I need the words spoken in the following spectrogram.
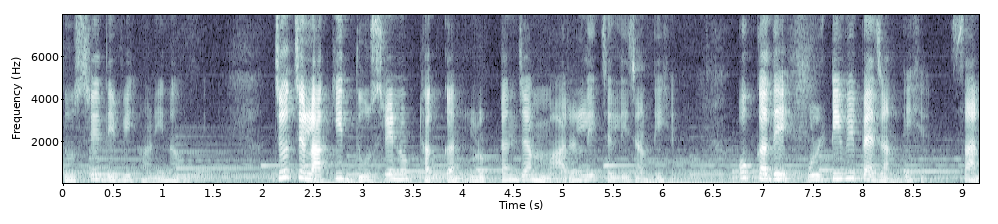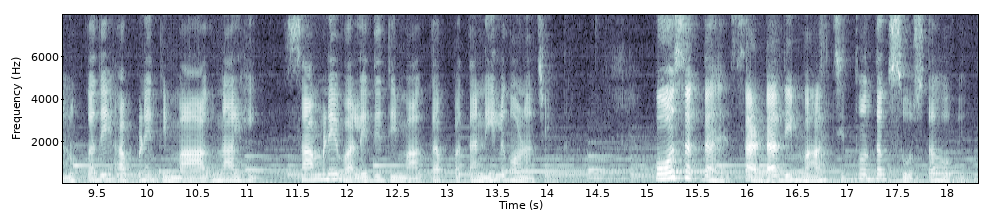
ਦੂਸਰੇ ਦੀ ਵੀ ਹਾਨੀ ਨਾ ਹੋਵੇ। ਜੋ ਚਲਾਕੀ ਦੂਸਰੇ ਨੂੰ ਠੱਗਣ, ਲੁੱਟਣ ਜਾਂ ਮਾਰਨ ਲਈ ਚੱਲੀ ਜਾਂਦੀ ਹੈ, ਉਹ ਕਦੇ ਉਲਟੀ ਵੀ ਪੈ ਜਾਂਦੀ ਹੈ। ਸਾਨੂੰ ਕਦੇ ਆਪਣੇ ਦਿਮਾਗ ਨਾਲ ਹੀ ਸਾਹਮਣੇ ਵਾਲੇ ਦੇ ਦਿਮਾਗ ਦਾ ਪਤਾ ਨਹੀਂ ਲਗਾਉਣਾ ਚਾਹੀਦਾ। ਹੋ ਸਕਦਾ ਹੈ ਸਾਡਾ ਦਿਮਾਗ ਜਿੱਥੋਂ ਤੱਕ ਸੋਚਦਾ ਹੋਵੇ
